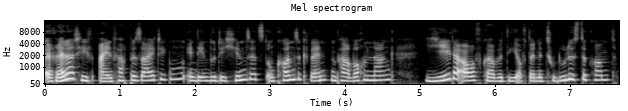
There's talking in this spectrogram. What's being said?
relativ einfach beseitigen, indem du dich hinsetzt und konsequent ein paar Wochen lang jede Aufgabe, die auf deine To-Do-Liste kommt,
